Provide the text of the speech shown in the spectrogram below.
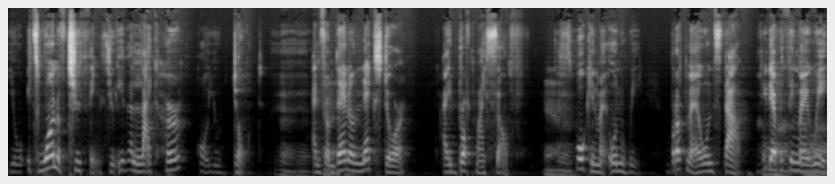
You, it's one of two things. You either like her or you don't. and from then on, next door, I brought myself, spoke in my own way, brought my own style, did everything my way.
